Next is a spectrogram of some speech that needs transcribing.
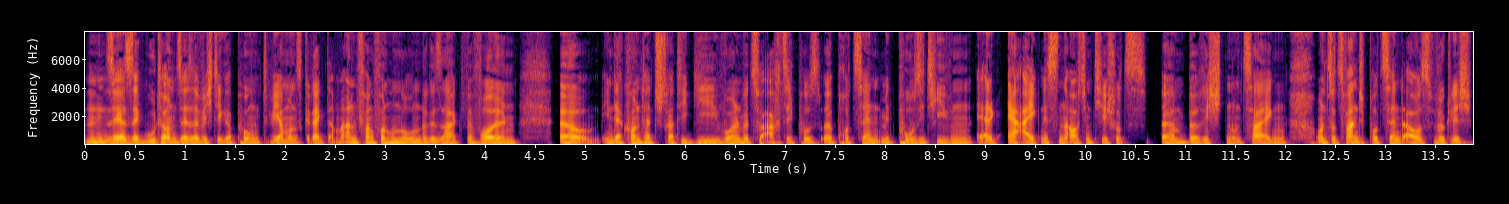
Ja. Ein sehr, sehr guter und sehr, sehr wichtiger Punkt. Wir haben uns direkt am Anfang von Hunderunde gesagt, wir wollen äh, in der Content-Strategie wollen wir zu 80 äh, Prozent mit positiven e Ereignissen aus dem Tierschutz ähm, berichten und zeigen und zu 20 Prozent aus wirklich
